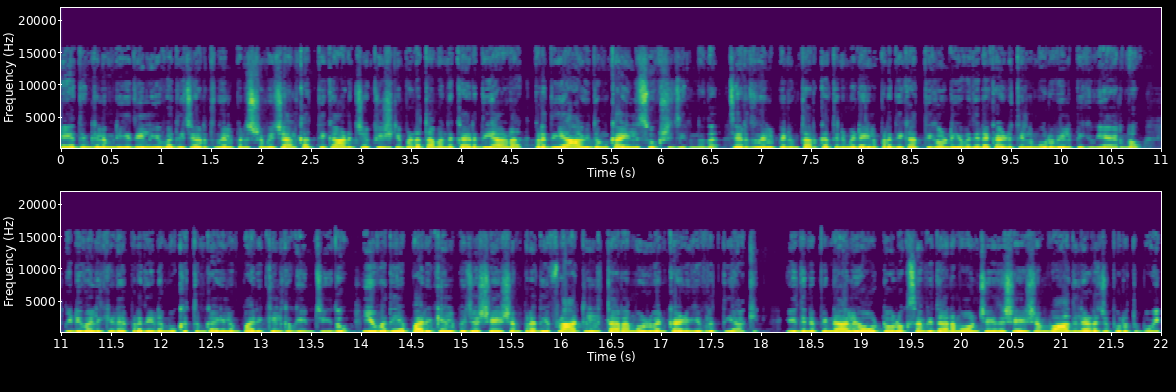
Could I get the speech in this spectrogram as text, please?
ഏതെങ്കിലും രീതിയിൽ യുവതി ചെറുത്തുനിൽപ്പിന് ശ്രമിച്ചാൽ കത്തി കാണിച്ച് ഭീഷണിപ്പെടുത്താമെന്ന് കരുതിയാണ് പ്രതി ആയുധം കയ്യിൽ സൂക്ഷിച്ചിരുന്നത്. ചെറുത്തുനിൽപ്പിനും തർക്കത്തിനുമിടയിൽ പ്രതി കത്തിക്കൊണ്ട് യുവതിയുടെ കഴുത്തിൽ മുറിവേൽപ്പിക്കുകയായിരുന്നു. പിടിവലിക്കിടെ പ്രതിയുടെ മുഖത്തും കയ്യിലും പരിക്കേൽക്കുകയും ചെയ്തു. യുവതിയെ പരിക്കേൽപ്പിച്ച ശേഷം പ്രതി ഫ്ളാറ്റിൽ തറ മുഴുവൻ കഴുകി വൃത്തിയാക്കി. ഇതിനു പിന്നാലെ ഓട്ടോലോക്ക് സംവിധാനം ഓൺ ചെയ്ത ശേഷം വാതിലടച്ച് പുറത്തുപോയി.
